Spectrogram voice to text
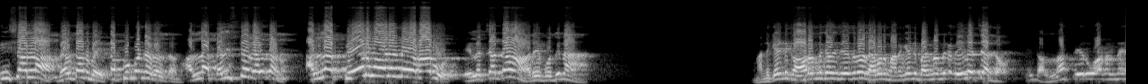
ఇన్షాల్లా వెళ్తాను భయ్ తప్పకుండా వెళ్తాను. అల్లా కలిస్తే వెళ్తాను. అల్లా పేరు వాడండి బాబు. వెళ్ళొచ్చేద్దాం రేపు పొద్దున. మనకేంటి కారు ఉంది కదా చేతిలో? లేకపోతే మనకేంటి బండి ఉంది కదా? వెళ్ళొచ్చేద్దాం ఏంటి అల్లా పేరు వాడండి?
